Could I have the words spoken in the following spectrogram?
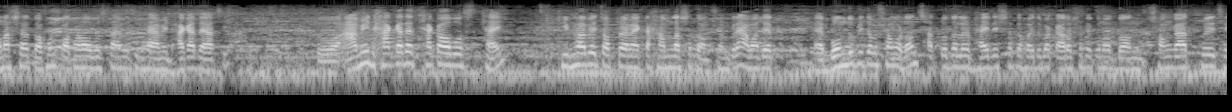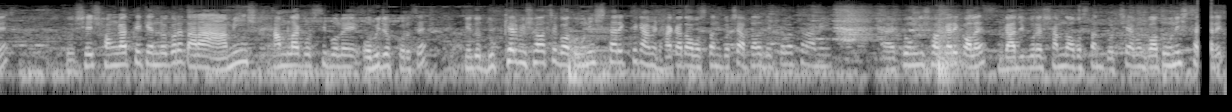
ওনার সাথে তখন কথা অবস্থায় আমি বলছি, ভাই, আমি ঢাকাতে আছি। তো আমি ঢাকাতে থাকা অবস্থায় কীভাবে চট্টগ্রামে একটা হামলার সাথে অংশগ্রহণ করে আমাদের বন্ধুপ্রীতম সংগঠন ছাত্রদলের ভাইদের সাথে হয়তো বা কারোর সাথে কোনো সংঘাত হয়েছে। তো সেই সংঘাতকে কেন্দ্র করে তারা আমি হামলা করছি বলে অভিযোগ করেছে। কিন্তু দুঃখের বিষয় হচ্ছে, গত উনিশ তারিখ থেকে আমি ঢাকাতে অবস্থান করছি। আপনারা দেখতে পাচ্ছেন, আমি টঙ্গী সরকারি কলেজ, গাজীপুরের সামনে অবস্থান করছি এবং গত উনিশ তারিখ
